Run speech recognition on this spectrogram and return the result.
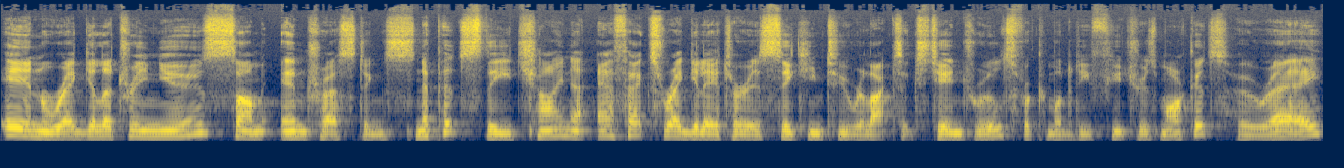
In regulatory news, some interesting snippets. The China FX regulator is seeking to relax exchange rules for commodity futures markets. Hooray!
